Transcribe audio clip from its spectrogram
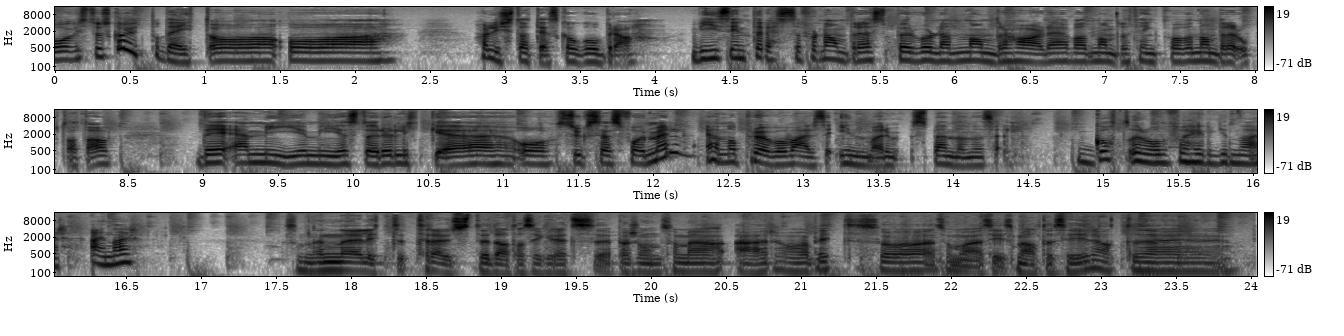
og hvis du skal ut på date og, og har lyst til at det skal gå bra. Vis interesse for den andre, spør hvordan den andre har det, hva den andre tenker på, hva den andre er opptatt av. Det er mye, mye større lykke- og suksessformel enn å prøve å være så innmari spennende selv. Godt råd for helgen der. Einar? Som den litt trauste datasikkerhetspersonen som jeg er og har blitt, så, så må jeg si som jeg alltid sier, at uh,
